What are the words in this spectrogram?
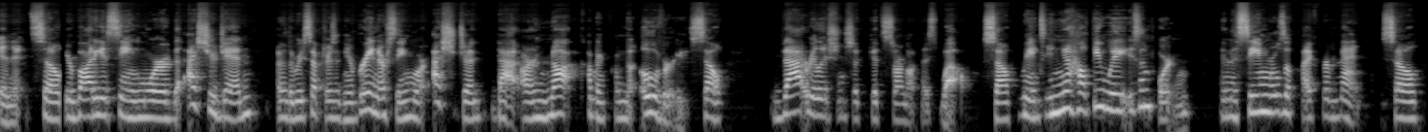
in it. So your body is seeing more of the estrogen, or the receptors in your brain are seeing more estrogen that are not coming from the ovaries. So that relationship gets thrown off as well. So maintaining a healthy weight is important. And the same rules apply for men. So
